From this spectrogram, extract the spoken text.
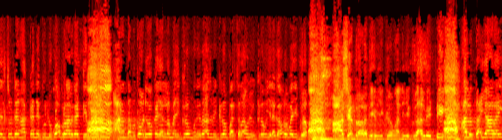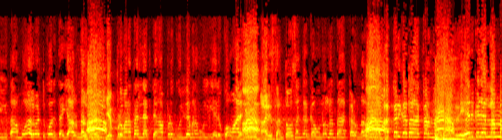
నిల్చుంటే అక్కడనే గుళ్ళు గోపురాలు కట్టింది ఆనందంతో ఒక ఎల్లమ్మ విగ్రహం మునిరాజు విగ్రహం పరశురాముని విగ్రహం ఇలా గౌరవ విగ్రహం. ఆ. చంద్రాల దేవి విగ్రహం అన్ని విగ్రహాలు పెట్టి వాళ్ళు తయారై తాంబూలాలు పట్టుకొని తయారున్నారు. ఎప్పుడు మన తల్లి అప్పుడు గుళ్ళె మనం ఎలుకోవాలి అని సంతోషంగా గౌన్లంతా అక్కడ ఉన్నారు అక్కడి కథ అక్కడ ఉన్నారు రేణుక ఎల్లమ్మ.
